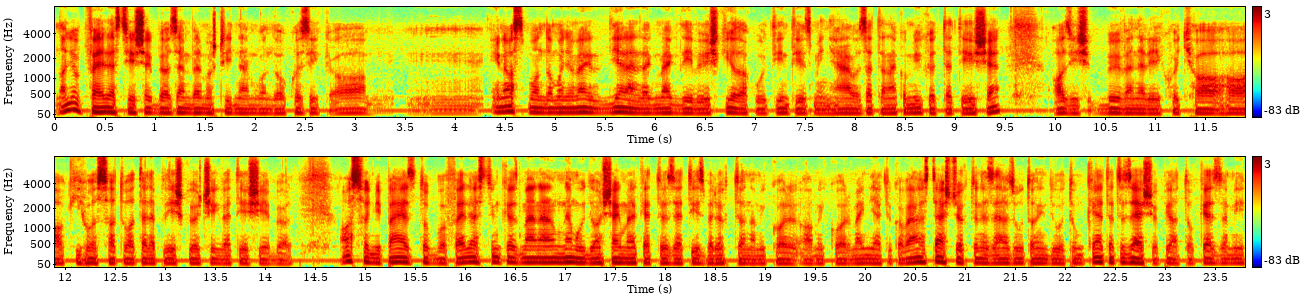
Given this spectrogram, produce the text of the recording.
Nagyobb fejlesztésekben az ember most így nem gondolkozik. A, én azt mondom, hogy a meg, jelenleg meglévő és kialakult intézményhálózatának a működtetése az is bőven elég, hogyha ha kihozható a település költségvetéséből. Az, hogy mi pályázatokból fejlesztünk, ez már nálunk nem újdonság, mert 2010-ben rögtön, amikor, amikor megnyertük a választást, rögtön ezen az úton indultunk el, tehát az első pillanattól kezdve mi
